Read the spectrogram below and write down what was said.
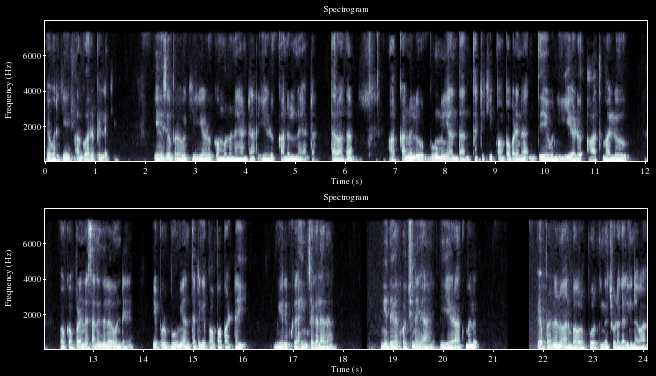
ఎవరికి? ఆ గొర్రె పిల్లకి ఏసు ప్రభుకి ఏడు కొమ్ములు ఉన్నాయంట ఏడు కన్నులు ఉన్నాయంట తర్వాత ఆ కన్నులు భూమి అందంతటికి పంపబడిన దేవుని ఏడు ఆత్మలు. ఒకప్పుడు సన్నిధిలో ఉండే ఇప్పుడు భూమి అంతటికి పంపబడ్డాయి. మీరు గ్రహించగలరా? నీ దగ్గరకు వచ్చినాయా? ఈ ఏడాత్మలు ఎప్పుడైనా నువ్వు అనుభవపూర్వకంగా చూడగలిగినవా?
